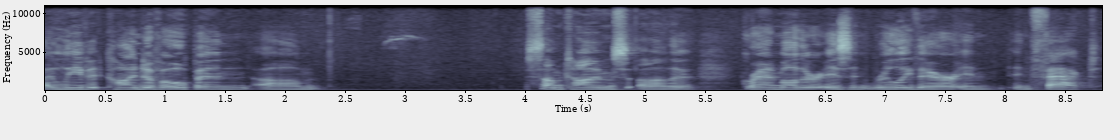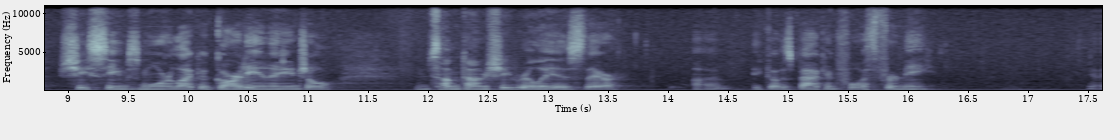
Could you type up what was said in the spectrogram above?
I leave it kind of open. Um, sometimes uh, the grandmother isn't really there in, in fact. She seems more like a guardian angel. And sometimes she really is there. Uh, it goes back and forth for me. Yeah.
